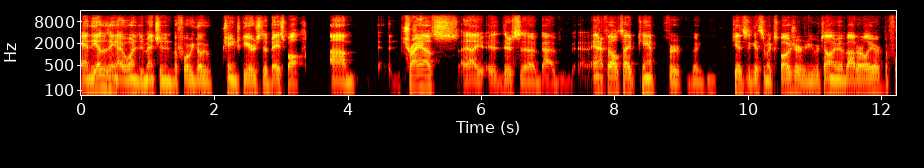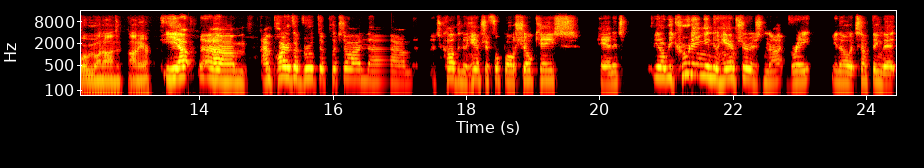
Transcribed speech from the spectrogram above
And the other thing I wanted to mention before we go change gears to baseball, um, tryouts. Uh, there's a, a, NFL type camp for kids to get some exposure. You were telling me about earlier before we went on on air. Yeah, um, I'm part of a group that puts on. Um, it's called the New Hampshire Football Showcase, and it's you know recruiting in New Hampshire is not great. You know, it's something that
